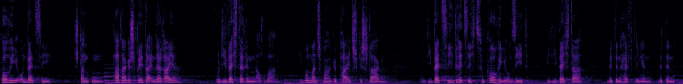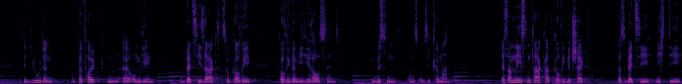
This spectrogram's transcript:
Cory und Betsy standen ein paar Tage später in der Reihe wo die Wächterinnen auch waren. Die wurden manchmal gepeitscht, geschlagen. Und die Betsy dreht sich zu Cory und sieht, wie die Wächter mit den Häftlingen, mit den, mit den Juden und Verfolgten äh, umgehen. Und Betsy sagt zu Cory, Cory, wenn wir hier raus sind, wir müssen uns um sie kümmern. Erst am nächsten Tag hat Cory gecheckt, dass Betsy nicht die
